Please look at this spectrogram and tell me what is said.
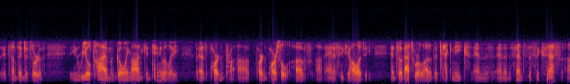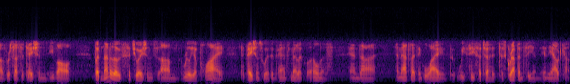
it's something that's sort of in real time going on continually as part and, uh, part and parcel of, of anesthesiology. And so that's where a lot of the techniques and, and in a sense, the success of resuscitation evolved. But none of those situations um, really apply to patients with advanced medical illness. And, uh, and that's, I think, why we see such a discrepancy in, in the outcome.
